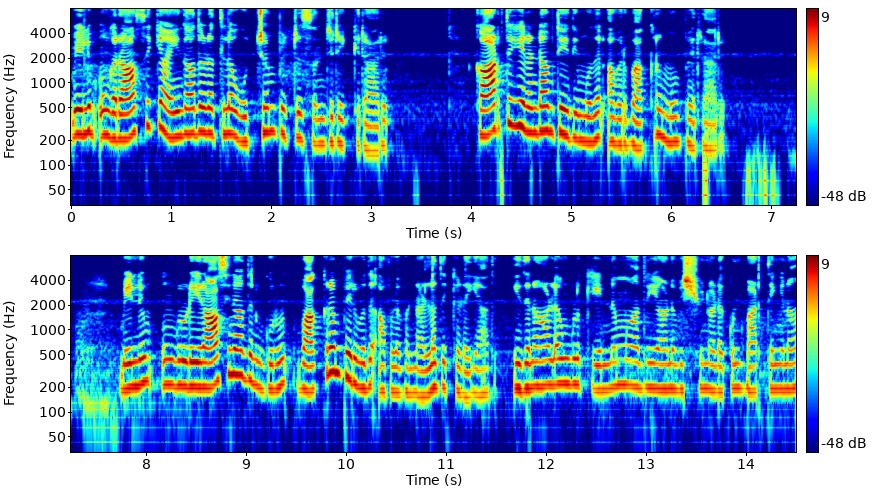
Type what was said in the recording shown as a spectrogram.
மேலும் உங்கள் ராசிக்கு ஐந்தாவது இடத்துல உச்சம் பெற்று சஞ்சரிக்கிறாரு. கார்த்திகை இரண்டாம் தேதி முதல் அவர் வக்ரமும் பெறாரு. மேலும் உங்களுடைய ராசிநாதன் குரு வக்ரம் பெறுவது அவ்வளவு நல்லது கிடையாது. இதனால் உங்களுக்கு என்ன மாதிரியான விஷயம் நடக்கும்னு பார்த்தீங்கன்னா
